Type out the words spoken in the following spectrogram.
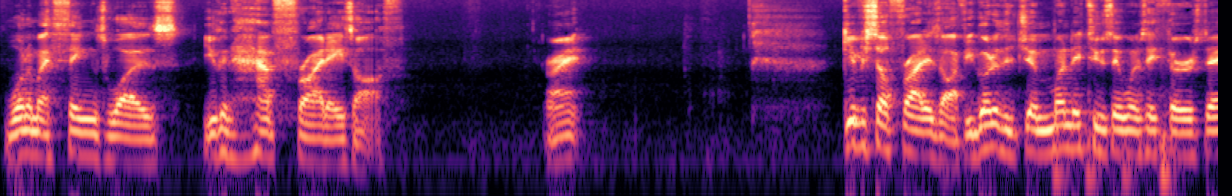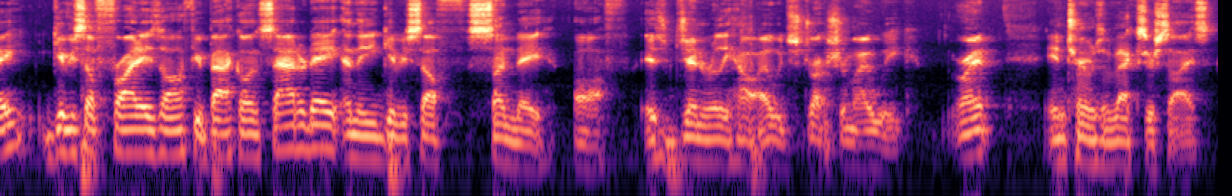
one of my things was you can have Fridays off. Right? Give yourself Fridays off. You go to the gym Monday, Tuesday, Wednesday, Thursday. Give yourself Fridays off. You're back on Saturday, and then you give yourself Sunday off is generally how I would structure my week, right? In terms of exercise.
